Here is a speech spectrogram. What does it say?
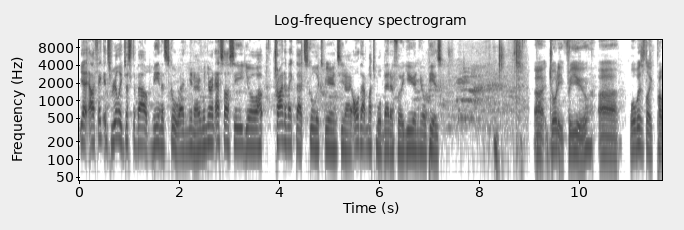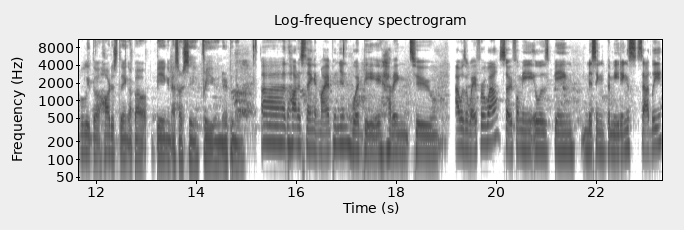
yeah, I think it's really just about being at school. And, you know, when you're in SRC, you're trying to make that school experience, you know, all that much more better for you and your peers. Uh, Jordy, for you, uh, what was like probably the hardest thing about being an SRC for you, in your opinion? Uh, the hardest thing, in my opinion, would be having to. I was away for a while, so for me, it was being missing the meetings. Sadly,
